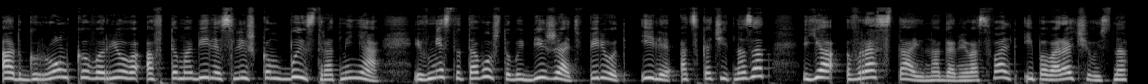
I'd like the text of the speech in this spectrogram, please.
от громкого рева автомобиля слишком быстро от меня, и вместо того, чтобы бежать вперед или отскочить назад, я врастаю ногами в асфальт и поворачиваюсь на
